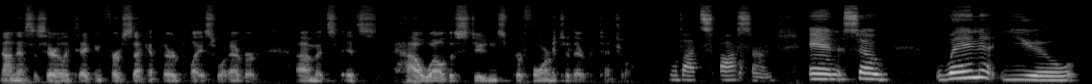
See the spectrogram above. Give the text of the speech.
not necessarily taking first, second, third place, whatever. Um, it's it's how well the students perform to their potential. Well, that's awesome. And so, when you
